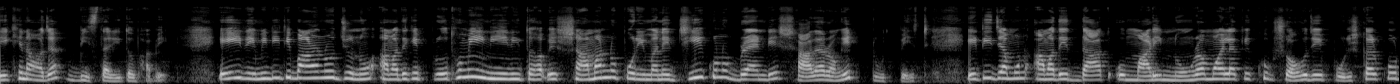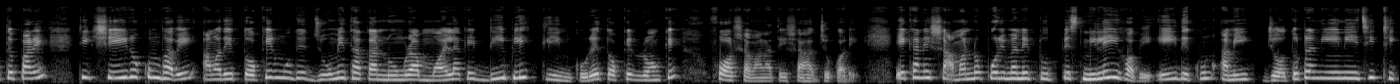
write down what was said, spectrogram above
দেখে নেওয়া যাক বিস্তারিতভাবে। এই রেমেডিটি বানানোর জন্য আমাদেরকে প্রথমেই নিয়ে নিতে হবে সামান্য পরিমাণে যে কোনো ব্র্যান্ডের সাদা রঙের টুথপেস্ট। এটি যেমন আমাদের দাঁত ও মাড়ির নোংরা ময়লাকে খুব সহজেই পরিষ্কার করতে পারে, ঠিক সেই রকমভাবে আমাদের ত্বকের মধ্যে জমে থাকা নোংরা ময়লাকে ডিপলি ক্লিন করে ত্বকের রঙকে ফর্সা বানাতে সাহায্য করে। এখানে সামান্য পরিমাণে টুথপেস্ট নিলেই হবে। এই দেখুন, আমি যতটা নিয়ে নিয়েছি ঠিক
